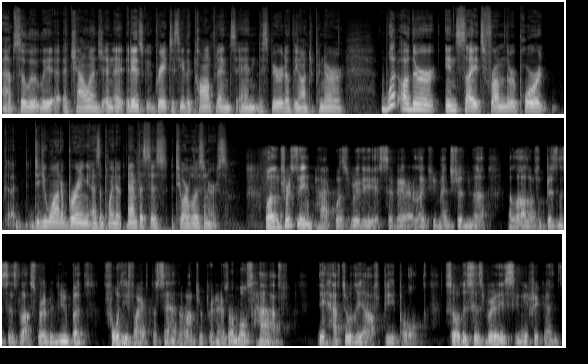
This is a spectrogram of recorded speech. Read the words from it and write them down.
Absolutely a challenge. And it is great to see the confidence and the spirit of the entrepreneur. What other insights from the report uh, did you want to bring as a point of emphasis to our listeners? Well, first, the impact was really severe. Like you mentioned, uh, a lot of businesses lost revenue, but 45% of entrepreneurs, almost half, they have to lay off people. So this is really significant.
